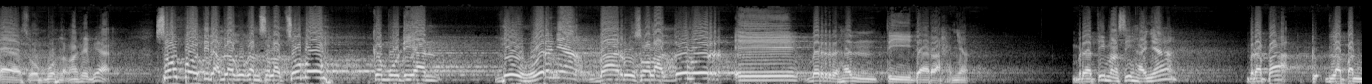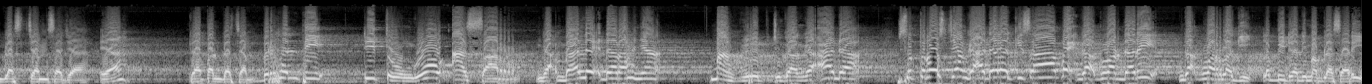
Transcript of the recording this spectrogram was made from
eh subuh maghrib ya. Subuh tidak melakukan sholat subuh kemudian zuhurnya baru sholat zuhur eh berhenti darahnya. Berarti masih hanya berapa? 18 jam saja ya. 18 jam. Berhenti ditunggu asar. Nggak balik darahnya. Maghrib juga nggak ada seterusnya nggak ada lagi sampai nggak keluar dari nggak keluar lagi lebih dari 15 hari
